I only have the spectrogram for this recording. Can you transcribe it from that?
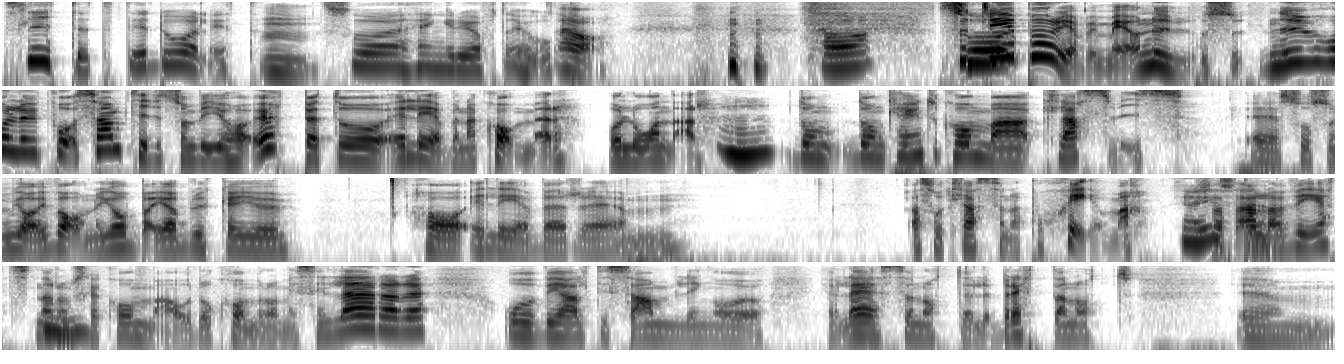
slitet, det är dåligt. Mm. Så hänger det ju ofta ihop. Ja. Ja. Så, Så- det börjar vi med och nu, så, nu håller vi på samtidigt som vi ju har öppet och eleverna kommer och lånar. Mm. De, de kan ju inte komma klassvis eh, så som jag är van att jobba. Jag brukar ju ha elever, ehm, alltså klasserna på schema. Ja, så att alla det. vet när Mm. de ska komma och då kommer de med sin lärare och vi har alltid samling och jag läser något eller berättar något. Ehm,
